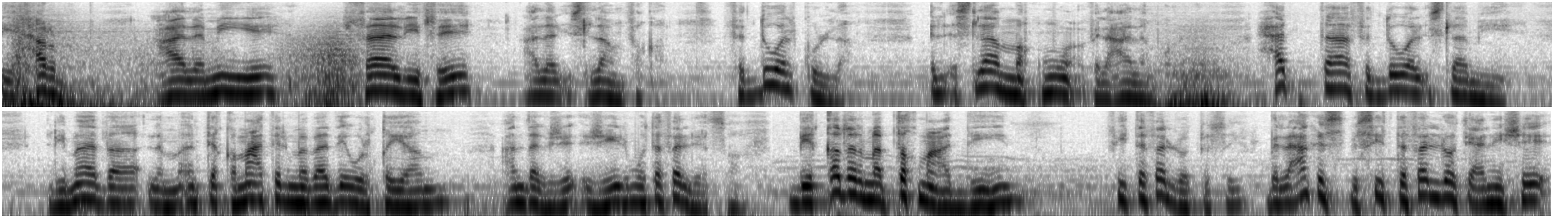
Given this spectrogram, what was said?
في حرب عالمية ثالثة على الإسلام فقط في الدول كلها. الإسلام مقموع في العالم كله حتى في الدول الإسلامية. لماذا؟ لما أنت قمعت المبادئ والقيم عندك جيل متفلت صار. بقدر ما بتقمع الدين في تفلت بصير. بالعكس بصير تفلت يعني شيء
